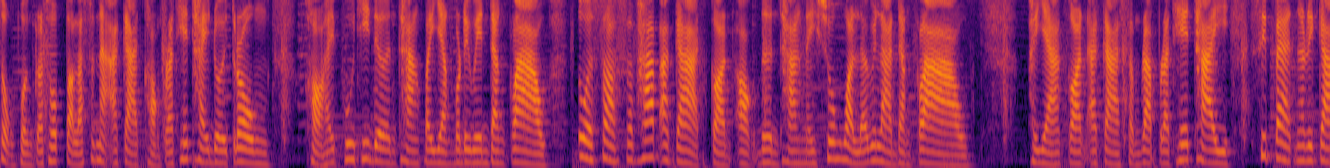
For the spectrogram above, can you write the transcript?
ส่งผลกระทบต่อลักษณะอากาศของประเทศไทยโดยตรง ขอให้ผู้ที่เดินทางไปยังบริเวณดังกล่าว ตรวจสอบสภาพอากาศก่อนออกเดินทางในช่วงวันและเวลาดังกล่าว พยากรณ์อากาศสำหรับประเทศไทย 18 นาฬิกา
